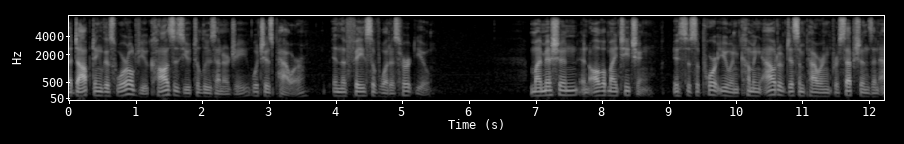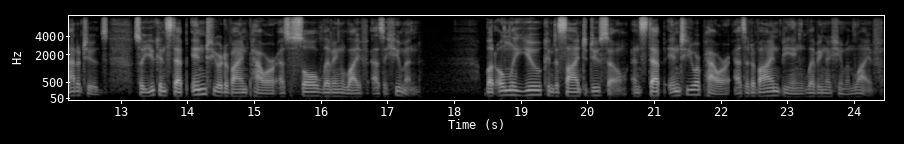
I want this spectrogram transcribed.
Adopting this worldview causes you to lose energy, which is power, in the face of what has hurt you. My mission and all of my teaching is to support you in coming out of disempowering perceptions and attitudes so you can step into your divine power as a soul living life as a human. But only you can decide to do so and step into your power as a divine being living a human life.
